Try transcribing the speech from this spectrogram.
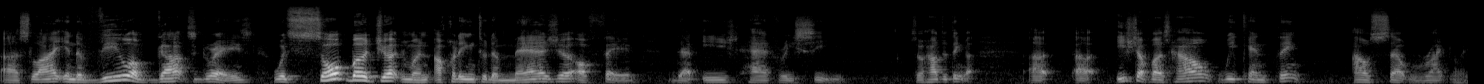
uh, slide. In the view of God's grace, with sober judgment according to the measure of faith that each had received. So, how to think, uh, uh, each of us, how we can think ourselves rightly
